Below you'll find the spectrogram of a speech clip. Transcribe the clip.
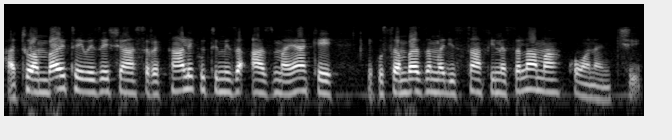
hatua ambayo itaiwezesha serikali kutimiza azma yake ya kusambaza maji safi na salama kwa wananchi.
